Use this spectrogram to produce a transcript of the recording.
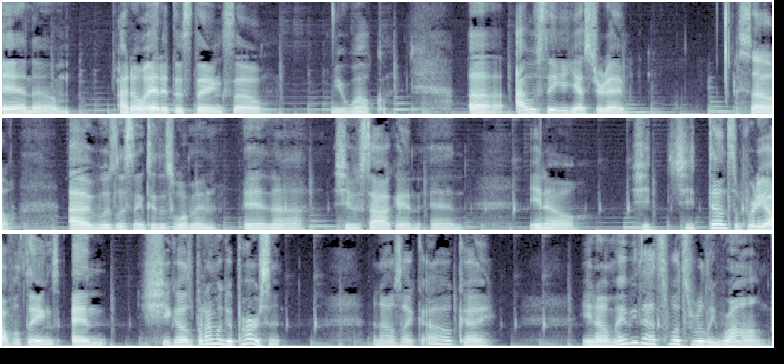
And um, I don't edit this thing, so you're welcome. Uh, I was thinking yesterday. So I was listening to this woman, and uh, she was talking, and you know, she she done some pretty awful things, and she goes, "But I'm a good person," and I was like, "Oh, okay." You know, maybe that's what's really wrong.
